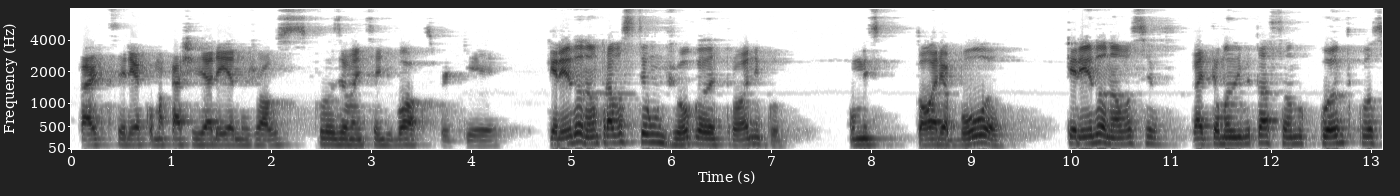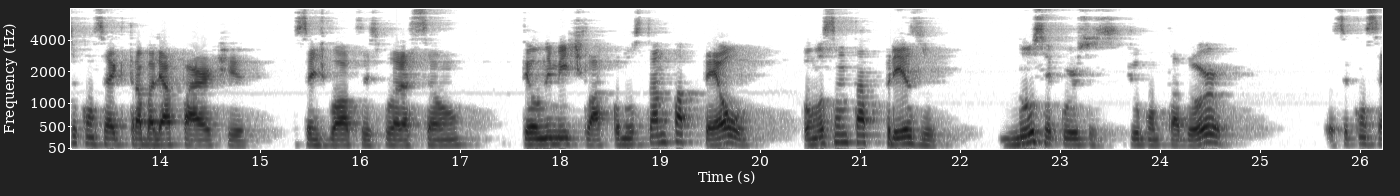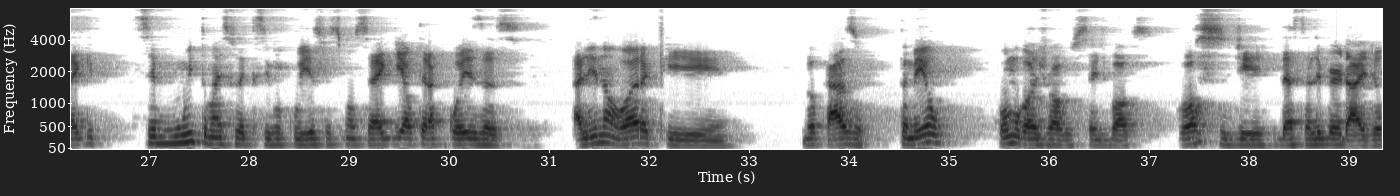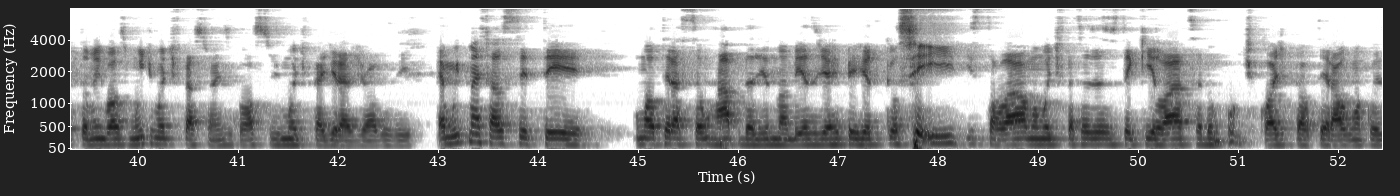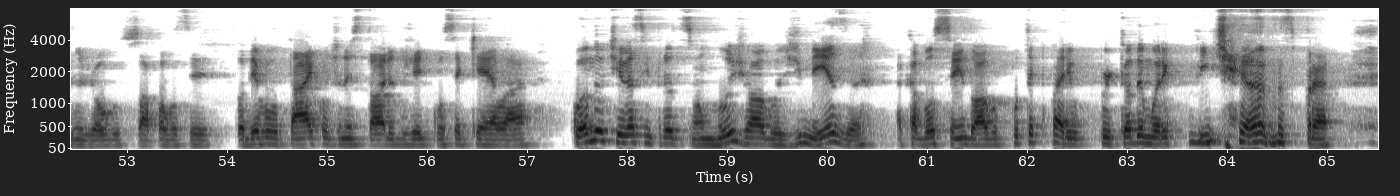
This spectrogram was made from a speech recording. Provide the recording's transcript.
parte que seria como a caixa de areia nos jogos exclusivamente sandbox, porque querendo ou não, para você ter um jogo eletrônico uma história boa, querendo ou não, você vai ter uma limitação no quanto que você consegue trabalhar a parte sandbox, da exploração, ter um limite lá. Quando você está no papel, como você não está preso nos recursos de um computador, você consegue ser muito mais flexível com isso, você consegue alterar coisas ali na hora que, no meu caso, também eu, como gosto de jogos sandbox, gosto de dessa liberdade, eu também gosto muito de modificações, gosto de modificar direto jogos e é muito mais fácil você ter uma alteração rápida ali numa mesa de RPG do que você ir instalar uma modificação, às vezes você tem que ir lá, saber um pouco de código para alterar alguma coisa no jogo só para você poder voltar e continuar a história do jeito que você quer lá. Quando eu tive essa introdução nos jogos de mesa, acabou sendo algo puta que pariu, porque eu demorei 20 anos para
